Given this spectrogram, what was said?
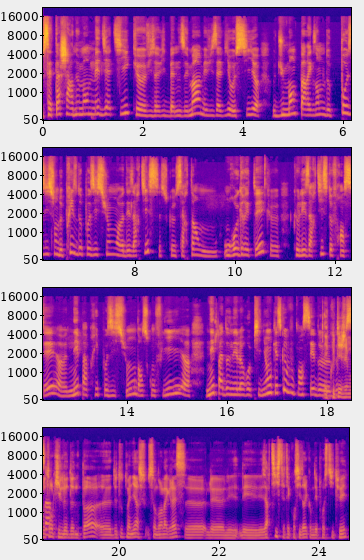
de cet acharnement médiatique euh, vis-à-vis de Benzema, mais vis-à-vis aussi euh, du manque, par exemple, de position, de prise de position euh, des artistes. C'est ce que certains ont, regretté, que, que les artistes français n'aient pas pris position dans ce conflit, n'aient pas donné leur opinion. Qu'est-ce que vous pensez de Écoutez, j'aime autant qu'ils ne le donnent pas. de toute manière, dans la Grèce, les, les, artistes étaient considérés comme des prostituées.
